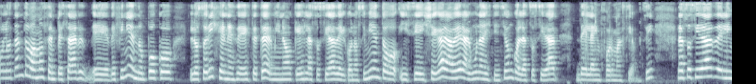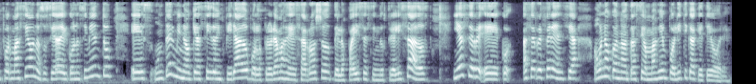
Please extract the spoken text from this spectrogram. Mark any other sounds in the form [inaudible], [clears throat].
Por lo tanto, vamos a empezar eh, definiendo un poco los orígenes de este término, que es la sociedad del conocimiento, y si llegara a haber alguna distinción con la sociedad de la información. ¿sí? La sociedad de la información o sociedad del conocimiento es un término que ha sido inspirado por los programas de desarrollo de los países industrializados y hace, eh, hace referencia a una connotación más bien política que teórica.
